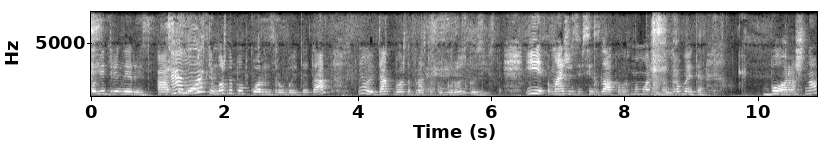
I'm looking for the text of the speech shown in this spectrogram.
повітряний рис. А з кукурузки можна попкорн зробити, так? Ну і так можна просто кукурузку з'їсти. І майже зі всіх злакових ми можемо зробити борошно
